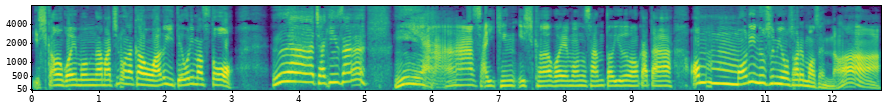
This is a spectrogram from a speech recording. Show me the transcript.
石川五右衛門が街の中を歩いておりますと、うわー、茶金さん。いやー、最近石川五右衛門さんというお方、あんまり盗みをされませんな。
